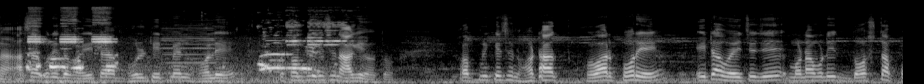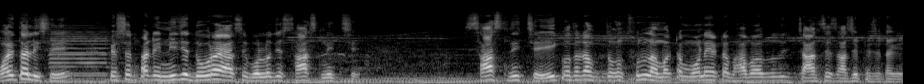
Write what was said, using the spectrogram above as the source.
না, আশা করি দেখো, এটা ভুল ট্রিটমেন্ট হলে তো কমপ্লিকেশন আগে হতো। কমপ্লিকেশন হঠাৎ হওয়ার পরে এটা হয়েছে যে মোটামুটি দশটা পঁয়তাল্লিশে পেশেন্ট পার্টি নিজে দৌড়ায় আসে, বলল যে শ্বাস নিচ্ছে। শ্বাস নিচ্ছে। এই কথাটা যখন শুনলাম, একটা মনে একটা ভাবা চান্সেস আছে পেশেন্টটাকে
